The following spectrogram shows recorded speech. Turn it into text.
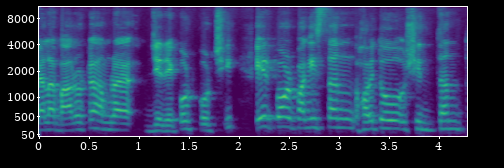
বেলা বারোটা আমরা যে রেকর্ড করছি, এরপর পাকিস্তান হয়তো সিদ্ধান্ত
